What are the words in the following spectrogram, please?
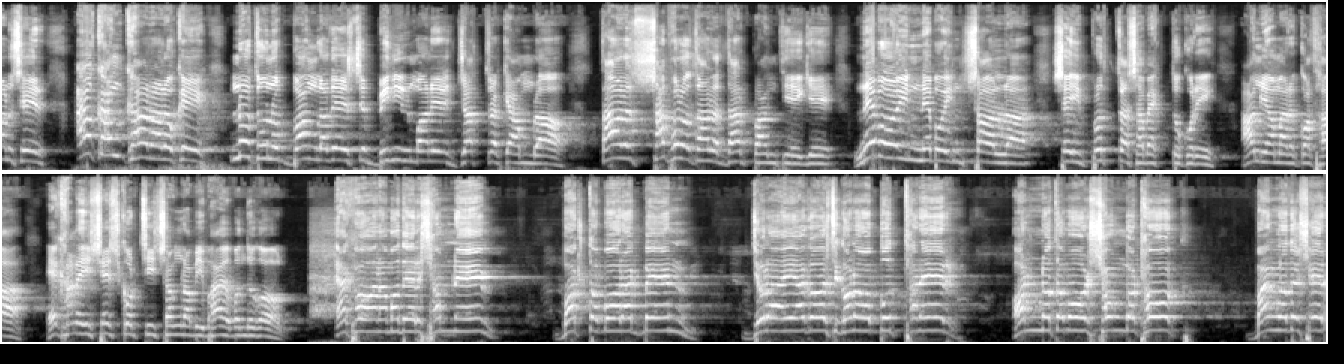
মানুষের আকাঙ্ক্ষার আলোকে নতুন বাংলাদেশ বিনির্মাণের যাত্রাকে আমরা তার সফলতার দ্বার প্রান্তে এগিয়ে নেবই নেব ইনশাল্লাহ সেই প্রত্যাশা ব্যক্ত করে আমি আমার কথা এখানেই শেষ করছি, সংগ্রামী ভাই বন্ধুগণ। এখন আমাদের সামনে বক্তব্য রাখবেন জুলাই আগস্ট গণ অভ্যুত্থানের অন্যতম সংগঠক বাংলাদেশের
